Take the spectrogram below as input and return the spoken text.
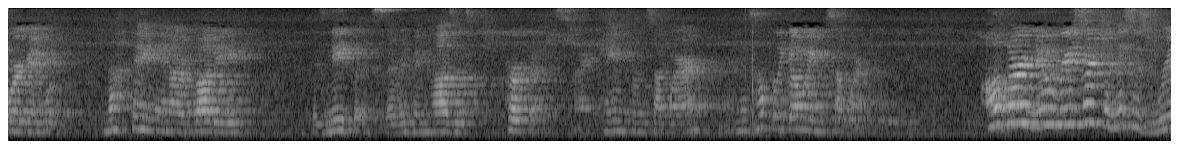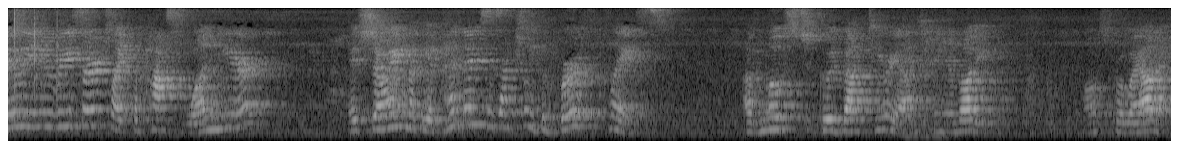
organ. Nothing in our body is needless. Everything has its purpose. Right? It came from somewhere and is hopefully going somewhere. Other new research, and this is really new research, like the past one year, is showing that the appendix is actually the birthplace of most good bacteria in your body. Most probiotic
